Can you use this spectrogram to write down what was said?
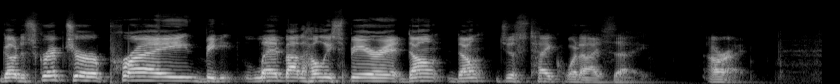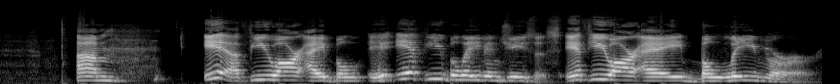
go to scripture, pray, be led by the Holy Spirit. Don't don't just take what I say. All right. Um if you are a if you believe in Jesus, if you are a believer,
